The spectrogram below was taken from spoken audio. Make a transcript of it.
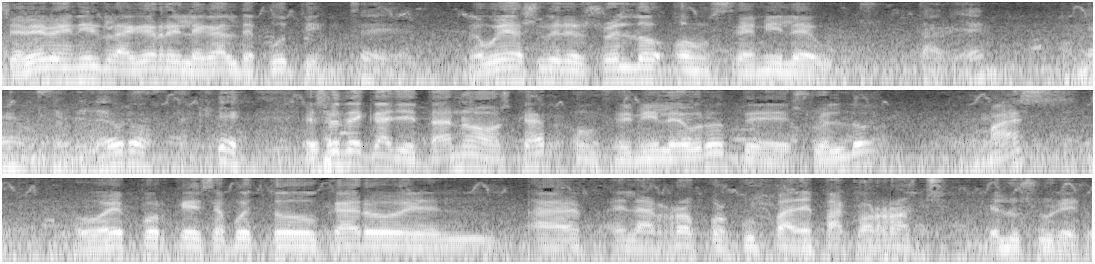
se ve venir la guerra ilegal de Putin. Sí, Le voy a subir el sueldo 11.000 euros. está bien. Hombre, 11.000 euros. ¿Eso es de Cayetano, Oscar? ¿11.000 euros de sueldo? ¿Más? ¿O es porque se ha puesto caro el, el arroz por culpa de Paco Roch, el usurero?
